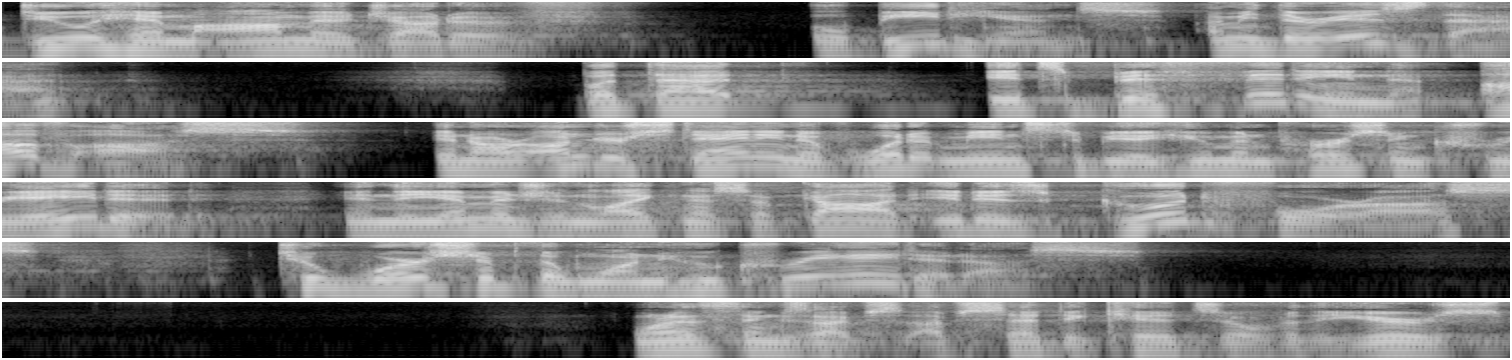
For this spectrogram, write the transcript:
do him homage out of obedience. I mean, there is that, but that it's befitting of us in our understanding of what it means to be a human person created in the image and likeness of God. It is good for us to worship the one who created us. One of the things I've, I've said to kids over the years,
